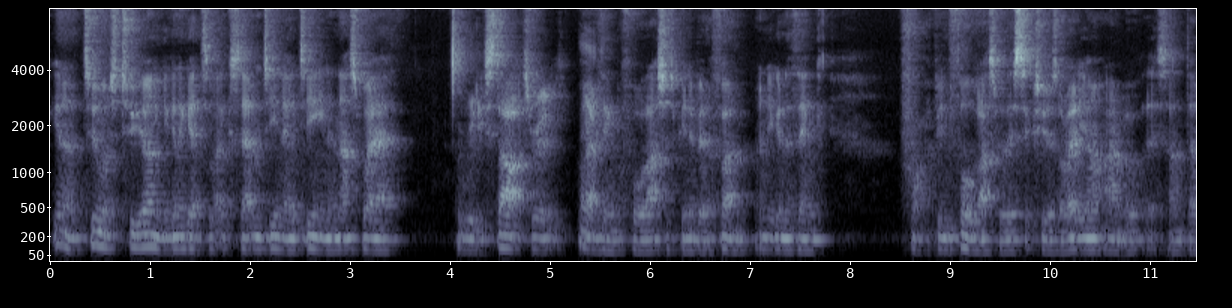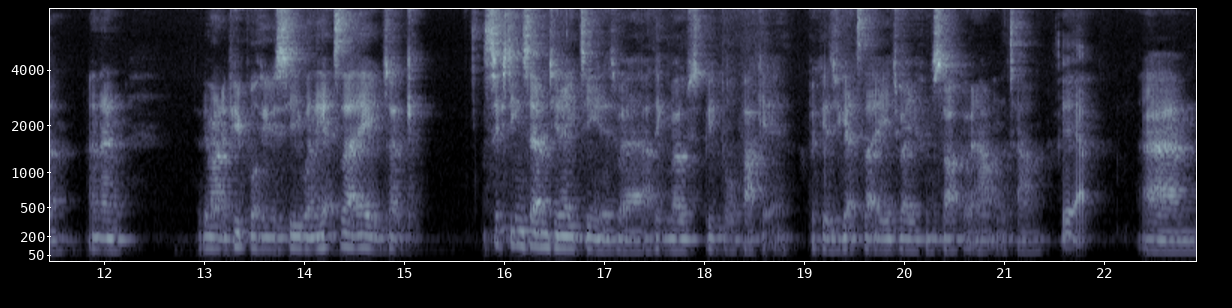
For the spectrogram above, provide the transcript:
you know, too much too young, you're going to get to like 17, 18, and that's where it really starts, really. Yeah. I think before that's just been a bit of fun. And you're going to think, "Phew, I've been full gas with this six years already, I'm, over this, I'm done. And then the amount of people who you see when they get to that age, like 16, 17, 18 is where I think most people pack it in because you get to that age where you can start going out on the town. yeah Um,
